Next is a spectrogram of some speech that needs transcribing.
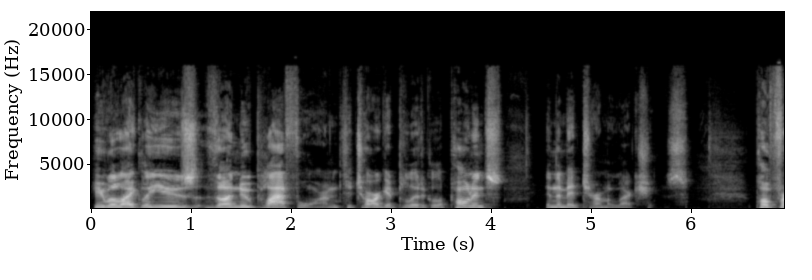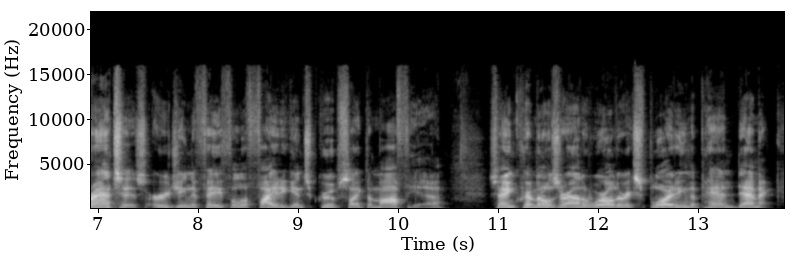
He will likely use the new platform to target political opponents in the midterm elections. Pope Francis urging the faithful to fight against groups like the mafia, saying criminals around the world are exploiting the pandemic.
